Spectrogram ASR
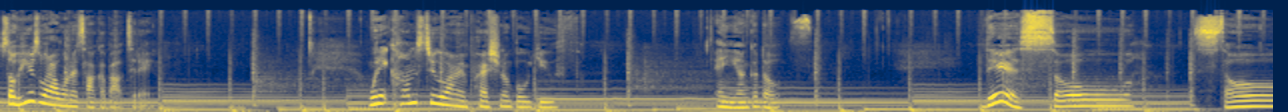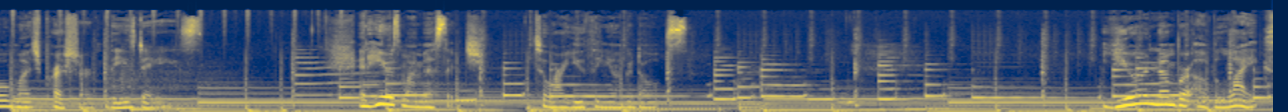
So here's what I want to talk about today. When it comes to our impressionable youth and young adults, there is so, so much pressure these days. And here's my message to our youth and young adults Your number of likes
